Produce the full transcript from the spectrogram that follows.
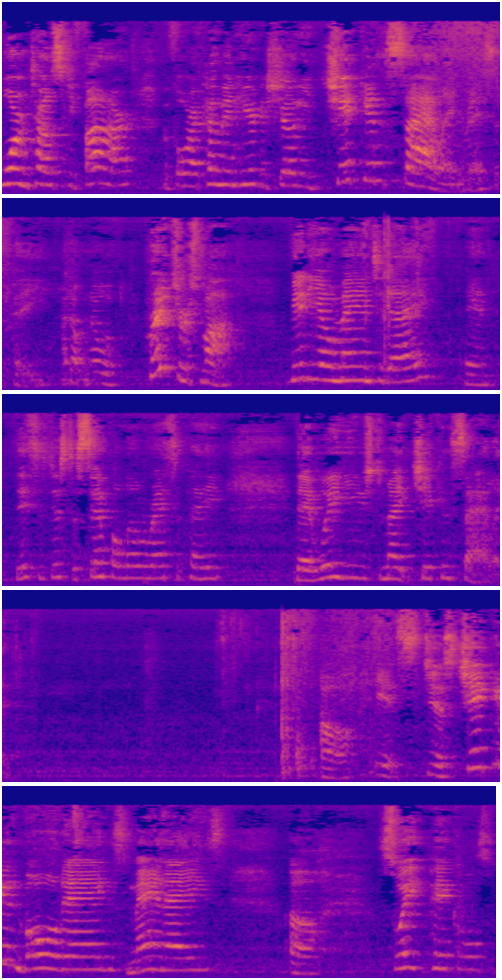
warm toasty fire before I come in here to show you chicken salad recipe. I don't know if Preacher's my video man today, and this is just a simple little recipe that we use to make chicken salad. Uh, it's just chicken, boiled eggs, mayonnaise, uh, sweet pickles,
